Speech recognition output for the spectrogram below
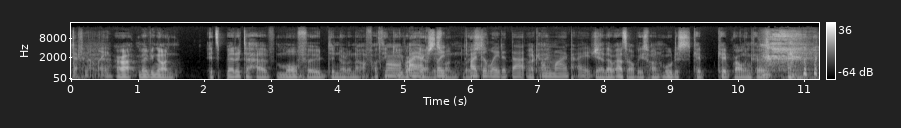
definitely. All right, moving on. It's better to have more food than not enough. I think Oh, you wrote I down actually, this one. Liz. I deleted that Okay. on my page. yeah, that, that's an obvious one. We'll just keep keep rolling through.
